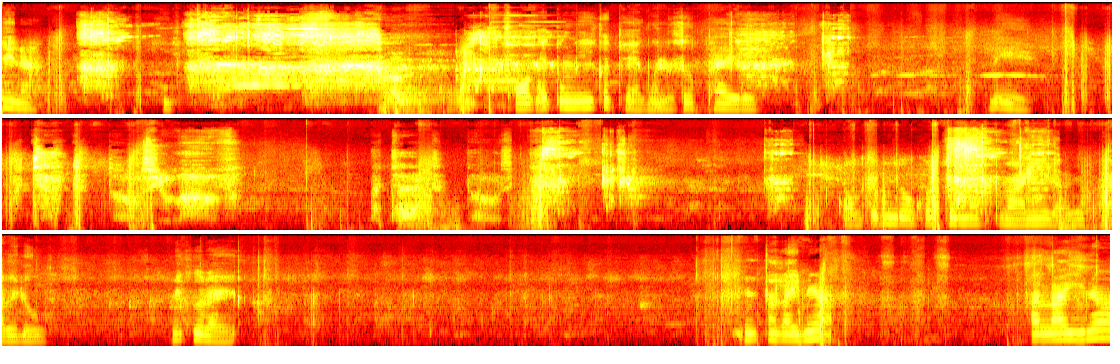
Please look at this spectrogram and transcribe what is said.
นี่นะ ของไอ้ตรงนี้ก็แจกเหมือนเซิร์ฟไทยเลย นี่ Protect those you love. Protect those. ของเซมโดก็จะมาประมาณนี้เดี๋ยวจะพาไปดู นี่คืออะไรนี่อะไรเนี่ย อะไรเนี่ย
